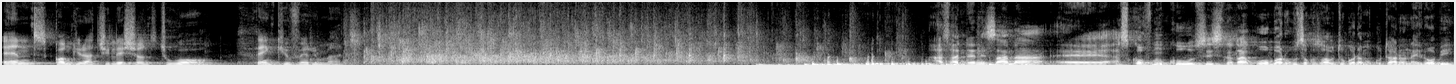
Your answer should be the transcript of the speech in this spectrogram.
and congratulations to all. Thank you very much. Asanteni sana eh, askofu mkuu, sisi tunataka kuomba ruhusa kwa sababu tuko na mkutano Nairobi.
